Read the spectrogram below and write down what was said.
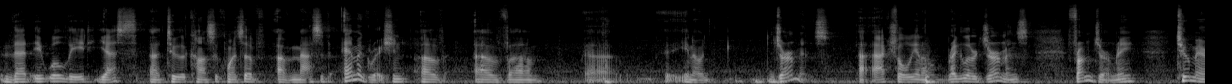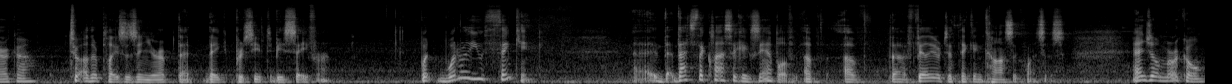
that it will lead, yes, uh, to the consequence of, of massive emigration of, of um, uh, you know, Germans, actual, you know, regular Germans from Germany to America, to other places in Europe that they perceive to be safer. But what are you thinking? Uh, th- that's the classic example of, of, of the failure to think in consequences. Angela Merkel,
